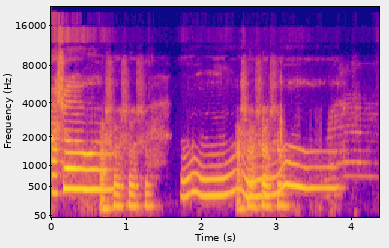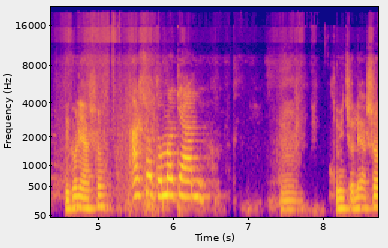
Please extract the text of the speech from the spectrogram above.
আসো। আসো আসো আসো। আসো, আসো, আসো। পিকুনি আসো। আসো তোমাকে আমি হুম তুমি চলে আসো।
